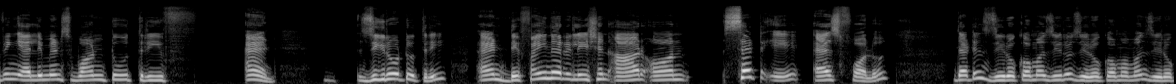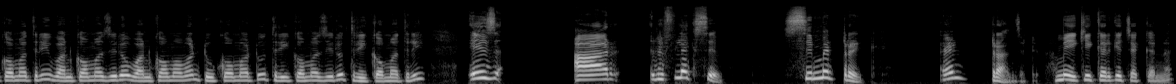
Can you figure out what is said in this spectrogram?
having elements 1 2 3 and 0 to 3 and define a relation r on set a as follows that is 0 comma 0 0 comma 1 0 comma 3 1 comma 0 1 comma 1 2 comma 2 3 comma 0 3 comma 3 is r reflexive symmetric and transitive हमें एक एक करके चेक करना है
